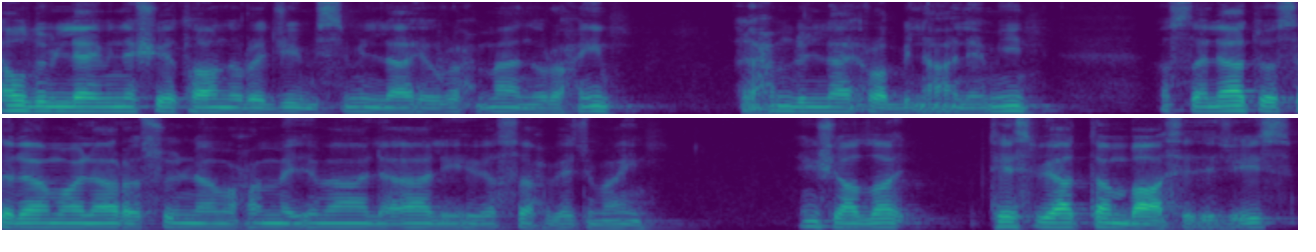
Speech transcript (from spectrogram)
Euzu billahi mineşşeytanirracim. Bismillahirrahmanirrahim. Elhamdülillahi rabbil alamin. Ve salatu vesselamu ala Resulina Muhammed ve ala alihi ve sahbihi ecmaîn. İnşallah tesbihattan bahsedeceğiz.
